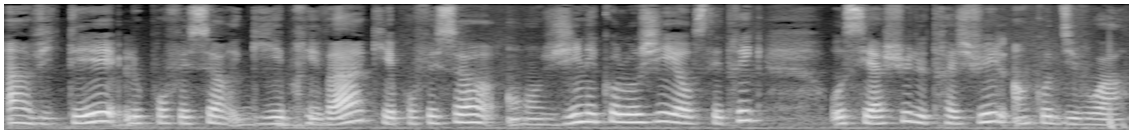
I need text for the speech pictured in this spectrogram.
invité le professeur Guy Privat, qui est professeur en gynécologie et obstétrique au CHU de Trècheville en Côte d'Ivoire.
